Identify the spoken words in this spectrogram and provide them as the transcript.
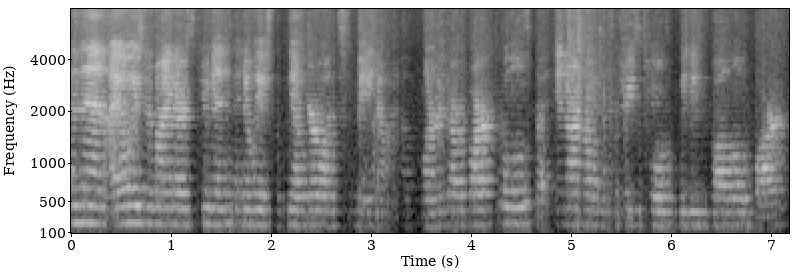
and then I always remind our students, I know we have some younger ones who may not have learned our BARC rules, but in our elementary schools, we do follow BARC,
